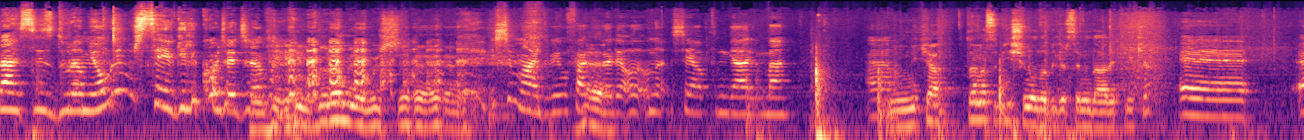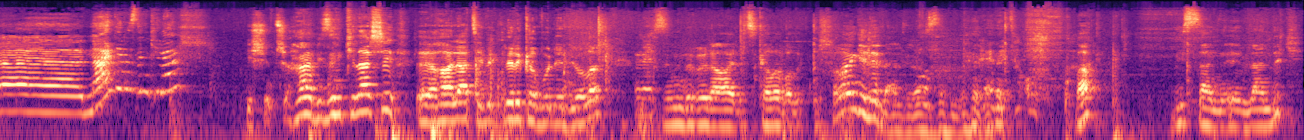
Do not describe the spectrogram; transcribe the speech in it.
bensiz duramıyor muymuş sevgili kocacığım? Duramıyormuş. İşim vardı bir ufak Evet. böyle o- ona şey yaptım geldim ben. Aa, Nikahta nasıl bir işin olabilir senin davetliyken? Ee, ee, nerede bizimkiler? İşin ha bizimkiler şey e, hala tebrikleri kabul ediyorlar. Evet. İkisinin de böyle ailesi kalabalıkmış falan gelirler birazdan. Evet, of. Bak biz seninle evlendik.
